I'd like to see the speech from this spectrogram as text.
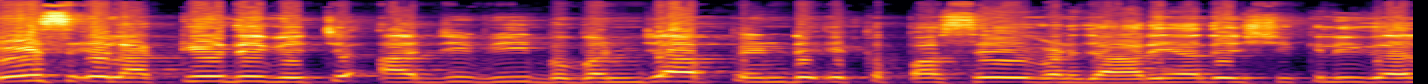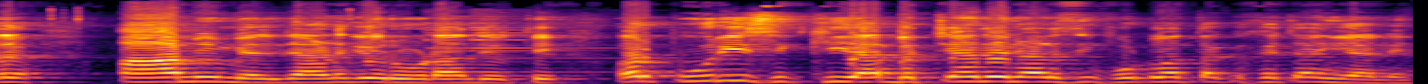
ਇਸ ਇਲਾਕੇ ਦੇ ਵਿੱਚ ਅੱਜ ਵੀ 52 ਪਿੰਡ ਇੱਕ ਪਾਸੇ ਵਣਜਾਰਿਆਂ ਦੇ ਸ਼ਿਕਲੀਗਰ ਆਮ ਹੀ ਮਿਲ ਜਾਣਗੇ ਰੋਡਾਂ ਦੇ ਉੱਤੇ। ਔਰ ਪੂਰੀ ਸਿੱਖੀ ਆ, ਬੱਚਿਆਂ ਦੇ ਨਾਲ ਅਸੀਂ ਫੋਟੋਆਂ ਤੱਕ ਖਿਚਾਈਆਂ ਨੇ।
